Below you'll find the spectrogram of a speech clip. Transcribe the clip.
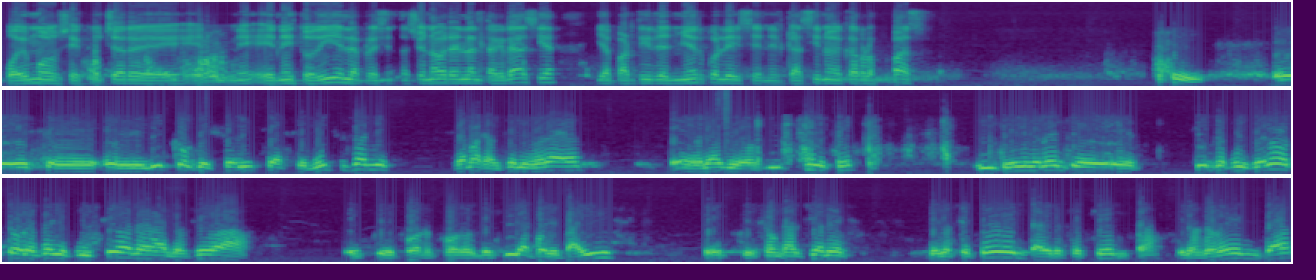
podemos escuchar eh, en, estos días? La presentación ahora en Alta Gracia y a partir del miércoles en el Casino de Carlos Paz. Sí, es el disco que yo hice hace muchos años, se llama Canciones Doradas, en el año 2007. Increíblemente siempre funcionó, todos los años funciona, nos lleva este, por, por de gira por el país. Este, son canciones de los 70, de los 80, de los 90,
